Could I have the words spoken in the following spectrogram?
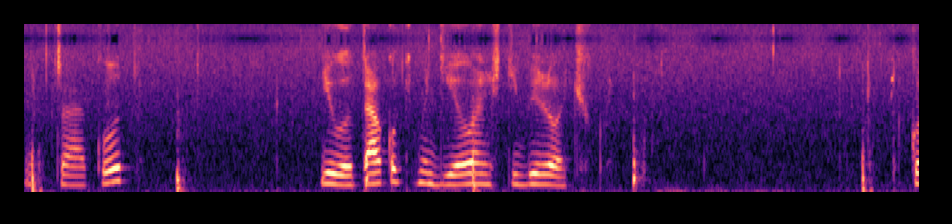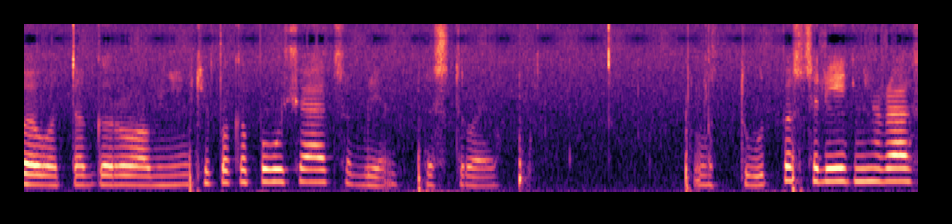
Вот так вот. И вот так вот мы делаем стебелечек. Такой вот огромненький пока получается. Блин, достроил. Вот тут последний раз.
